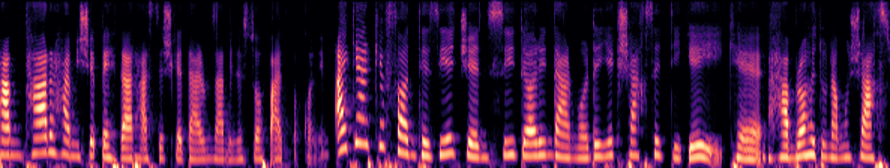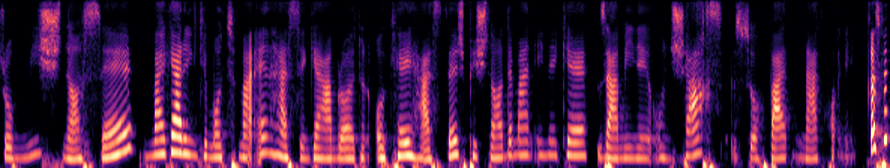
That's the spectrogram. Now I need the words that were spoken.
کمتر همیشه بهتر هستش که در اون زمینه صحبت بکنیم. اگر که فانتزی جنسی دارین در مورد یک شخص دیگه ای که همراهتون اون شخص رو می‌شناسه مگر اینکه مطمئن هستین که همراهتون اوکی هستش پیشنهاد من اینه که زمینه اون شخص صحبت نکنین. قسمت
